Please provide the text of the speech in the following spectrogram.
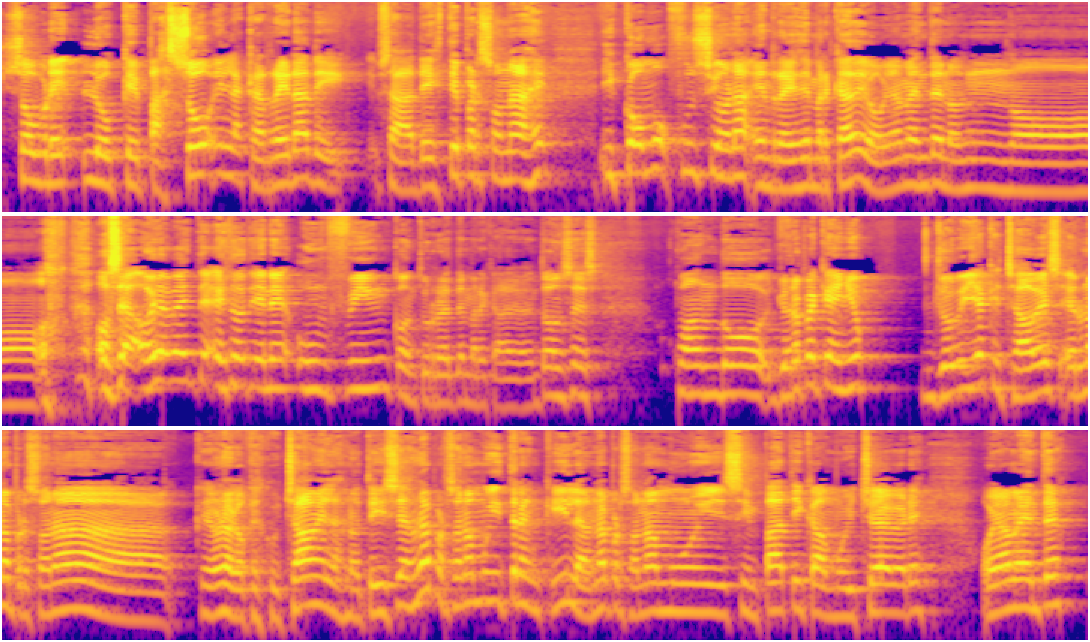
sobre lo que pasó en la carrera de, o sea, de este personaje y cómo funciona en redes de mercadeo. Obviamente no, no, o sea, obviamente esto tiene un fin con tu red de mercadeo. Entonces, cuando yo era pequeño, yo veía que Chávez era una persona, que era lo que escuchaba en las noticias, una persona muy tranquila, una persona muy simpática, muy chévere. Obviamente,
